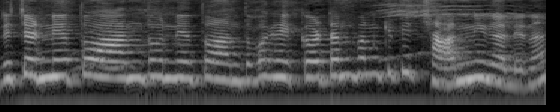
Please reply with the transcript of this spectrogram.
रिचर्ड नेतो आणतो नेतो आणतो. बघ हे कर्टन पण किती छान निघाले ना.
